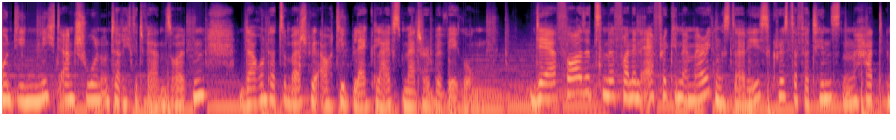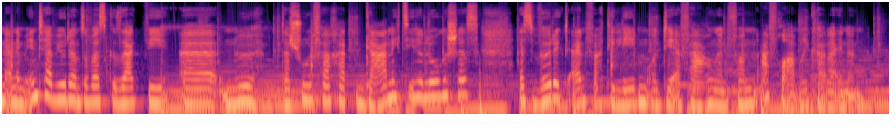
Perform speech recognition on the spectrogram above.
und die nicht an Schulen unterrichtet werden sollten, darunter zum Beispiel auch die Black Lives Matter Bewegung. Der Vorsitzende von den African American Studies, Christopher Tinson, hat in einem Interview dann sowas gesagt wie, äh, nö, das Schulfach hat gar nichts Ideologisches, es würdigt einfach die Leben und die Erfahrungen von AfroamerikanerInnen.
